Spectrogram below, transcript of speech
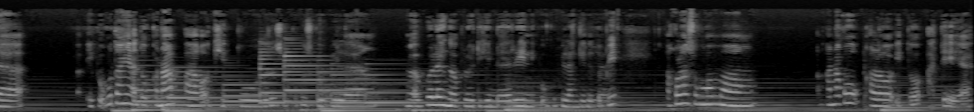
Lah ibuku tanya tuh kenapa kok gitu? Terus ibuku juga bilang nggak boleh nggak boleh dihindarin ibuku bilang gitu. Tapi aku langsung ngomong kan aku kalau itu adik ya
